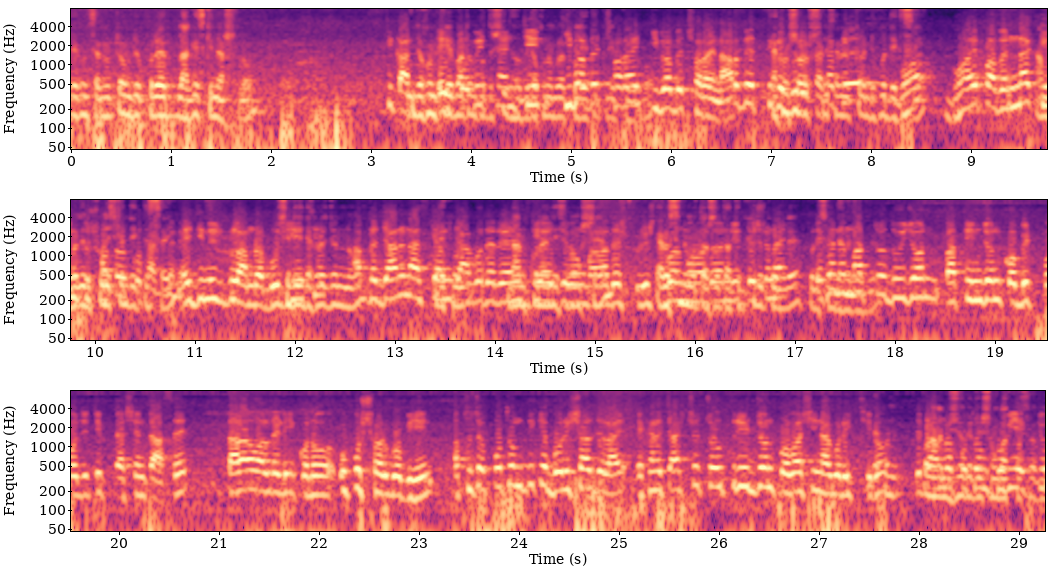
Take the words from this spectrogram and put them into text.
দেখুন চ্যানেল টোয়েন্টি ফোরের লাগেজ কিনে আসলো। আমরা কীভাবে ছড়ায় কীভাবে ছড়ায়? না থেকে দূরে সরাসরি থাকতে channel 24 দেখছি। ভয়- পাবেন না কিন্তু সতর্ক থাকবেন। এই জিনিসগুলো আমরা বুঝি দেখার জন্য আপনি জানেন আজকে আমি জাগরের এবং বাংলাদেশ পুলিশ নির্দেশনায় এখানে মাত্র দুইজন বা তিনজন কোভিড পজিটিভ পেশেন্ট আছে। তারাও অলরেডি কোনো উপসর্গবিহীন। অথচ প্রথম দিকে বরিশাল জেলায় এখানে চারশো চৌত্রিশ জন প্রবাসী নাগরিক ছিল। যেটা আমরা প্রথম খুবই একটু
